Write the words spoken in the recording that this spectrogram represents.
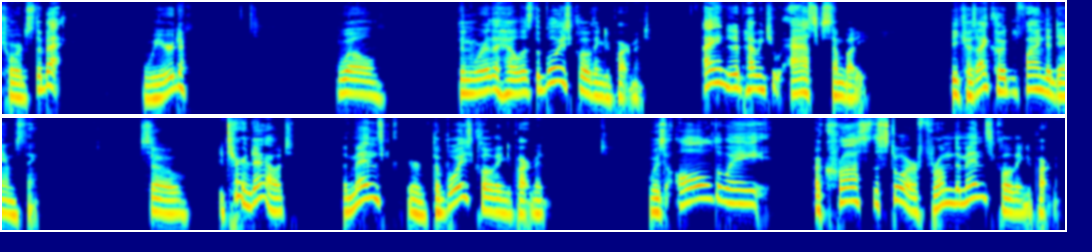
Towards the back. Weird. Well, then where the hell is the boys' clothing department? I ended up having to ask somebody because I couldn't find a damn thing. So it turned out the men's or the boys' clothing department was all the way across the store from the men's clothing department.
